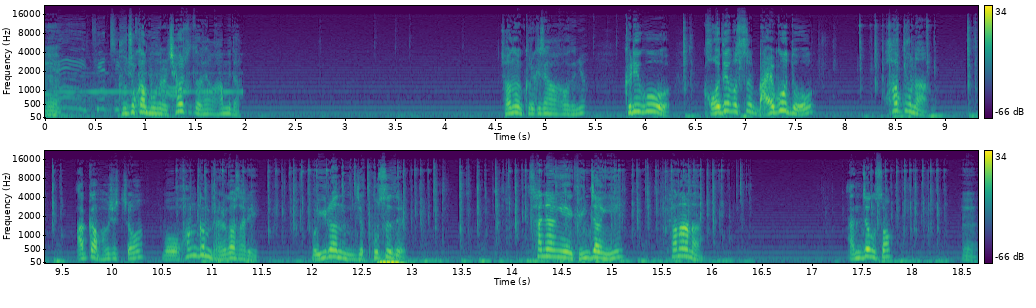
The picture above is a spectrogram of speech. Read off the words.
예 부족한 부분을 채워줬다고 생각합니다 저는 그렇게 생각하거든요 그리고 거대 보스 말고도 화구나 아까 보셨죠? 뭐 황금 별가사리 뭐 이런 이제 보스들 사냥에 굉장히 편안한 안정성? 예.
